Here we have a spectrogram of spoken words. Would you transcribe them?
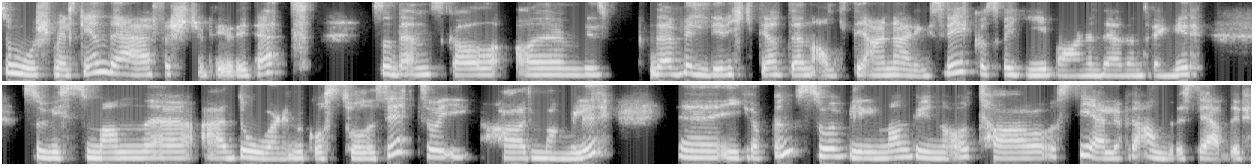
Så morsmelken det er førsteprioritet. Så den skal, uh, det er veldig viktig at den alltid er næringsrik og skal gi barnet det den trenger. Så hvis man eh, er dårlig med kostholdet sitt og har mangler eh, i kroppen, så vil man begynne å ta og stjele fra andre steder.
